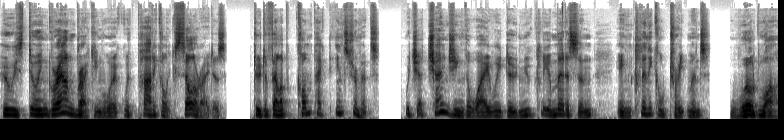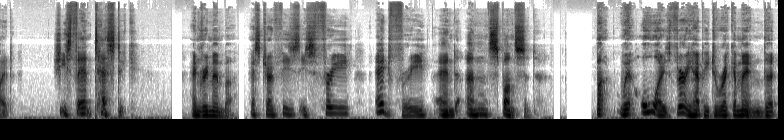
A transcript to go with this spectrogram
who is doing groundbreaking work with particle accelerators to develop compact instruments which are changing the way we do nuclear medicine in clinical treatments worldwide. She's fantastic. And remember, Astrophiz is free, ad free, and unsponsored. But we're always very happy to recommend that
